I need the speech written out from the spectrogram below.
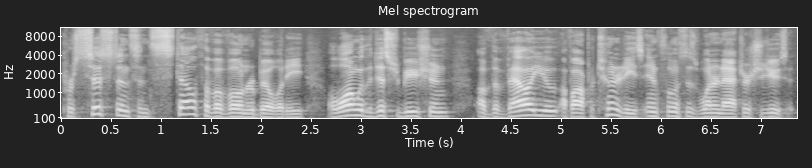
persistence and stealth of a vulnerability, along with the distribution of the value of opportunities, influences when an actor should use it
